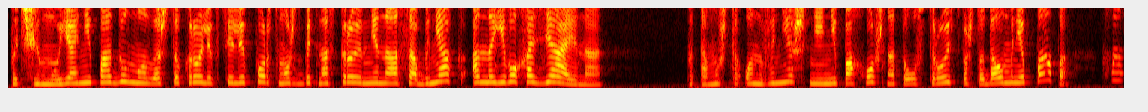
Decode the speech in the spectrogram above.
Почему я не подумала, что кролик-телепорт может быть настроен не на особняк, а на его хозяина?» «Потому что он внешне не похож на то устройство, что дал мне папа. Ха.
